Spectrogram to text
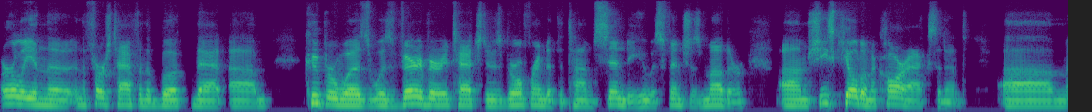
early in the in the first half of the book that um, Cooper was was very very attached to his girlfriend at the time, Cindy, who was Finch's mother. Um, she's killed in a car accident um,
